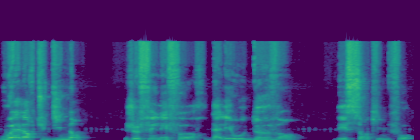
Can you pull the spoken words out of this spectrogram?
Ou alors tu te dis non, je fais l'effort d'aller au devant des 100 qu'il me faut.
